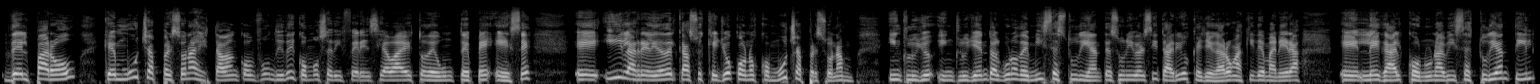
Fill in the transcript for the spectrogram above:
del parol, que muchas personas estaban confundidas y cómo se diferenciaba esto de un TPS. Eh, y la realidad del caso es que yo conozco muchas personas, incluyendo algunos de mis estudiantes universitarios que llegaron aquí de manera eh, legal con una visa estudiantil,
